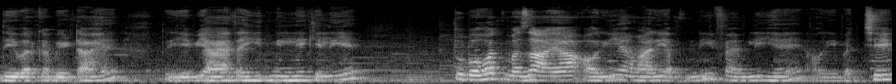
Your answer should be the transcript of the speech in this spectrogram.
देवर का बेटा है तो ये भी आया था ईद मिलने के लिए। तो बहुत मज़ा आया और ये हमारी अपनी फैमिली है और ये बच्चे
